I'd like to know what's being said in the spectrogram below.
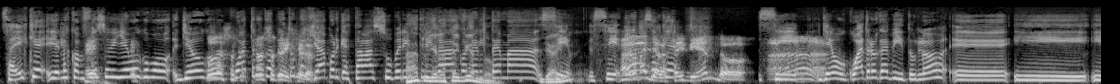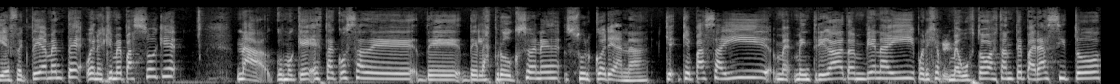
¿Sabéis que Yo les confieso Eh, que llevo eh, como llevo como eso cuatro capítulos ya porque estaba súper Ah, intrigada con el tema. Ya, Sí, ahí. sí. Lo que Ah, pasa ya es la que- estáis viendo. Sí, Ah. llevo cuatro capítulos eh, y, y efectivamente, bueno, es que me pasó que, nada, como que esta cosa de, de, de las producciones surcoreanas, ¿qué, qué pasa ahí? Me, me intrigaba también ahí, por ejemplo, Sí. me gustó bastante Parásito,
